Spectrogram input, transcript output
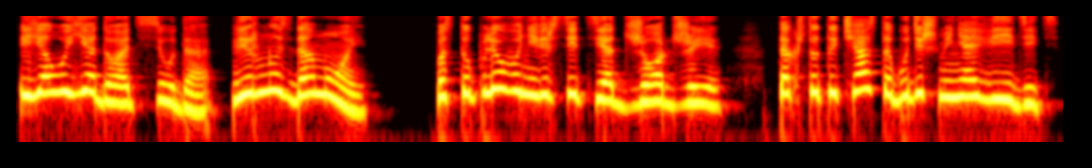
и я уеду отсюда, вернусь домой. Поступлю в университет Джорджии, так что ты часто будешь меня видеть.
